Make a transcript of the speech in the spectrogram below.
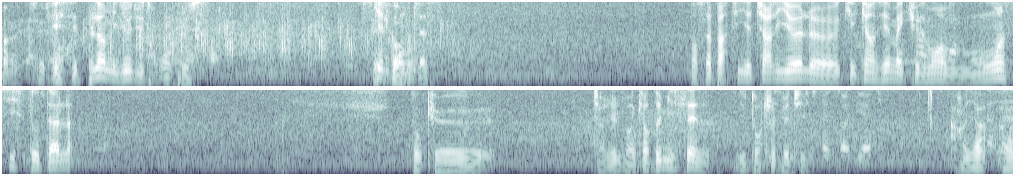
Ouais. Et c'est plein milieu du trou en plus. Quelle fort. grande classe. Dans sa partie, il y a Charlie Hull euh, qui est 15e actuellement, à moins 6 total. Donc, euh, Charlie Hull, vainqueur 2016 du Tour Championship. Aria, euh,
